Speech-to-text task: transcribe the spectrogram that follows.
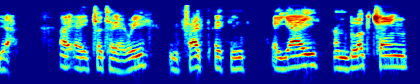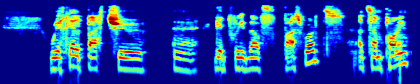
Yeah, I, I totally agree. In fact, I think AI and blockchain will help us to uh, get rid of passwords at some point.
